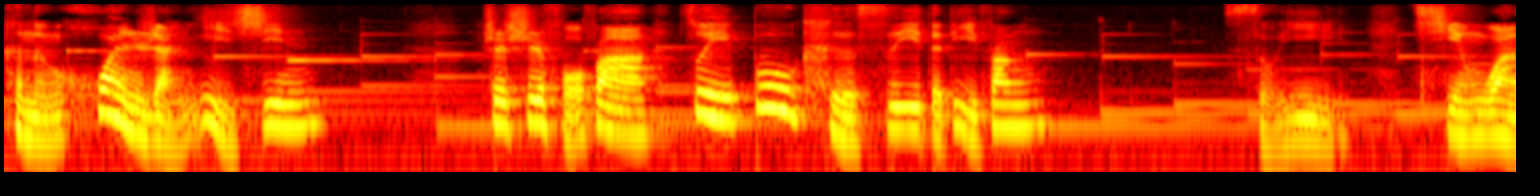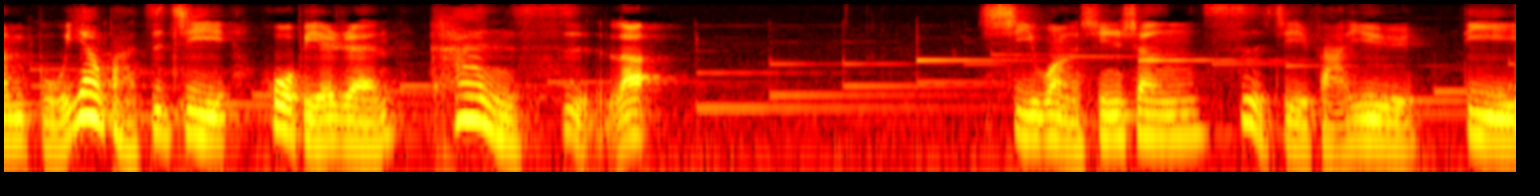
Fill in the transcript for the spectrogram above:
可能焕然一新。这是佛法最不可思议的地方，所以千万不要把自己或别人看死了。希望新生四季发育第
